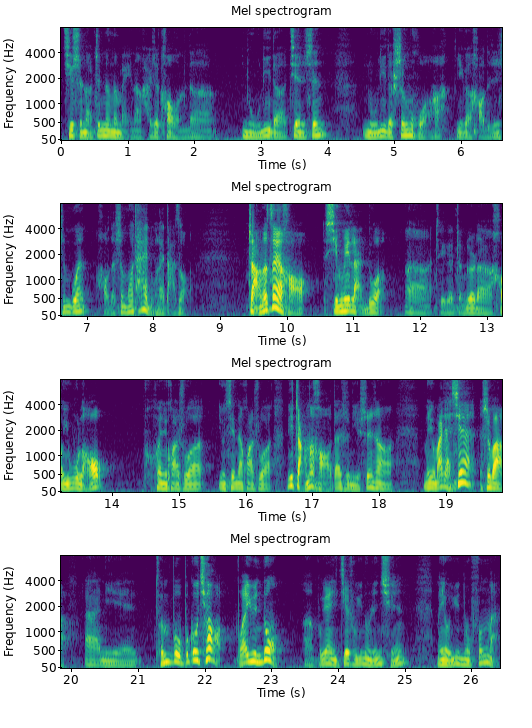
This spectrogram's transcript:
其实呢，真正的美呢，还是靠我们的努力的健身、努力的生活哈，一个好的人生观、好的生活态度来打造。长得再好，行为懒惰啊，这个整个的好逸恶劳。换句话说，用现代话说，你长得好，但是你身上没有马甲线，是吧？哎，你。臀部不够翘，不爱运动啊，不愿意接触运动人群，没有运动丰满，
